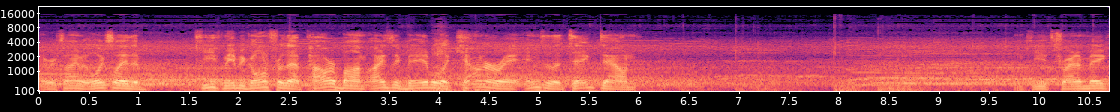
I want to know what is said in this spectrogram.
Every time it looks like that Keith may be going for that power bomb. Isaac been able to counter it into the takedown. Keith trying to make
